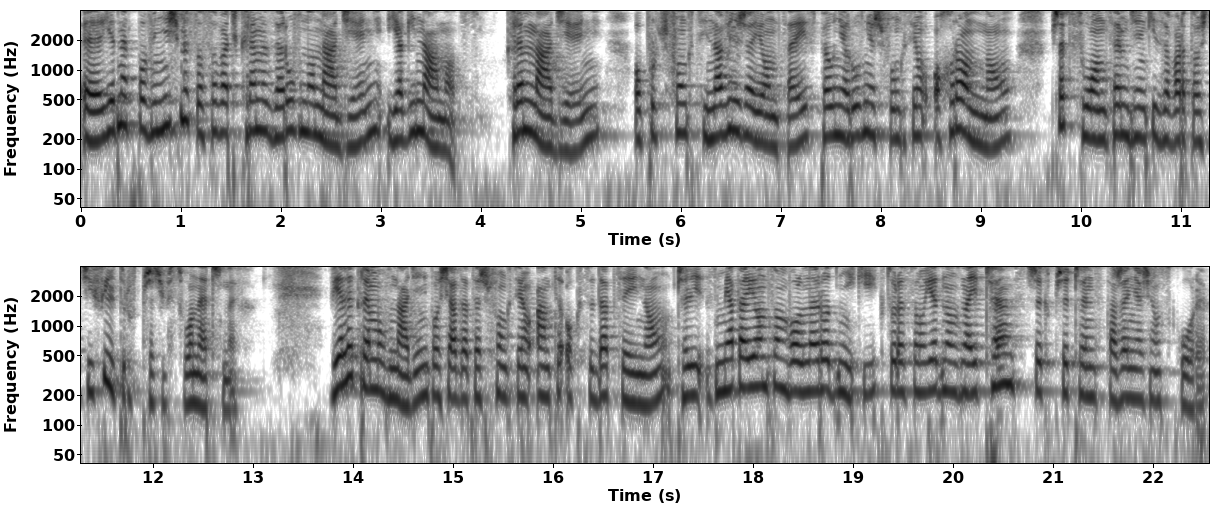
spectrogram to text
E, jednak powinniśmy stosować kremy zarówno na dzień, jak i na noc. Krem na dzień, oprócz funkcji nawilżającej, spełnia również funkcję ochronną przed słońcem dzięki zawartości filtrów przeciwsłonecznych. Wiele kremów na dzień posiada też funkcję antyoksydacyjną, czyli zmiatającą wolne rodniki, które są jedną z najczęstszych przyczyn starzenia się skóry.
